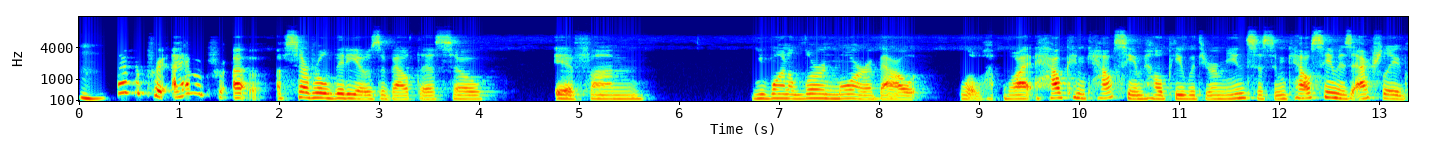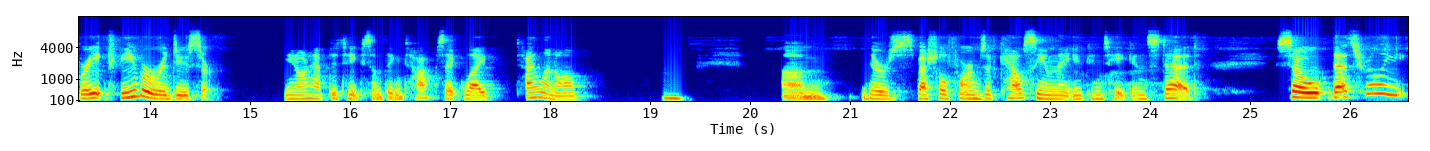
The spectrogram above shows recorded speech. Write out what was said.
Mhm. I have, a pre- have a, pr- uh, uh, several videos about this. So if um, you want to learn more about well, why, how can calcium help you with your immune system? Calcium is actually a great fever reducer. You don't have to take something toxic like Tylenol. Mm. Um, there's special forms of calcium that you can take instead. So that's really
